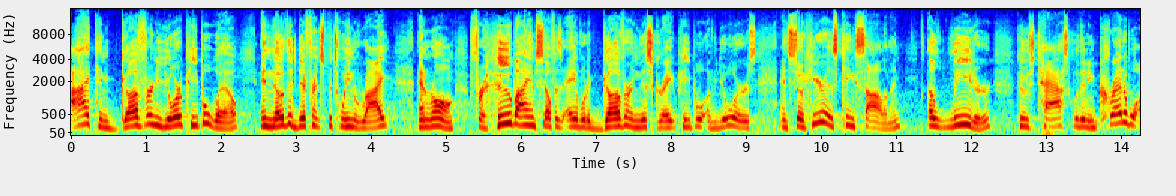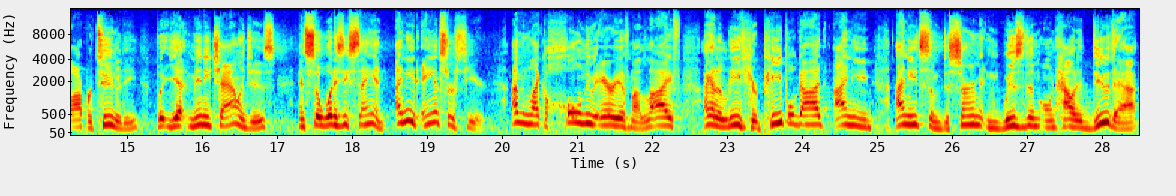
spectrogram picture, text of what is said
I can govern your people well and know the difference between right and wrong. For who by himself is able to govern this great people of yours? And so here is King Solomon, a leader who's tasked with an incredible opportunity, but yet many challenges. And so what is he saying? I need answers here. I'm in like a whole new area of my life. I got to lead your people, God. I need, I need some discernment and wisdom on how to do that.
